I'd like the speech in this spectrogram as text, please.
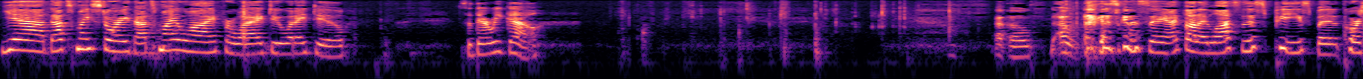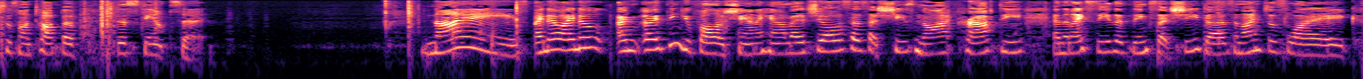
yeah, that's my story. That's my why for why I do what I do. So there we go. Uh-oh. Oh, I was going to say, I thought I lost this piece, but of course it's on top of this stamp set. Nice. I know, I know, I'm, I think you follow Shanahan. She always says that she's not crafty. And then I see the things that she does and I'm just like,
